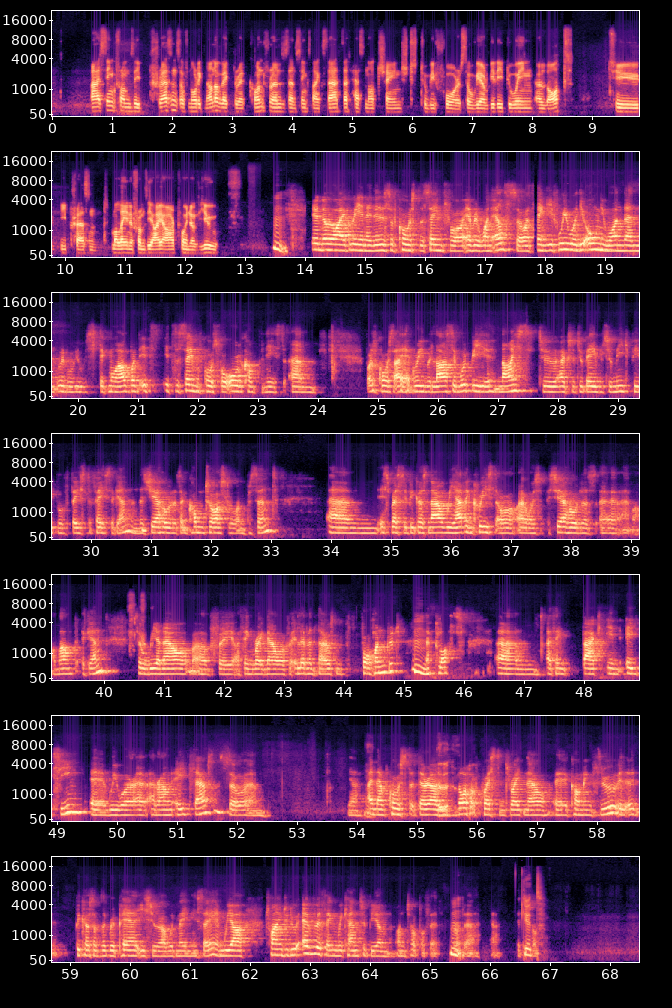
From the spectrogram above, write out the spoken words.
I think from the presence of Nordic Nanovector at conferences and things like that, that has not changed to before. So we are really doing a lot to be present. Malene, from the IR point of view. Hmm. Yeah, no, I agree, and it is, of course, the same for everyone else. So I think if we were the only one, then we would stick more out. But it's it's the same, of course, for all companies. Um, but of course, I agree with Lars. It would be nice to actually to be able to meet people face to face again, and the shareholders, and come to Oslo and present. Um, especially because now we have increased our, our shareholders uh, amount again. So we are now of a, I think right now of 11,400 mm. plus. Um, I think back in 18 uh, we were around 8,000. So um, yeah, mm. and of course there are a lot of questions right now uh, coming through uh, because of the repair issue. I would mainly say, and we are trying to do everything we can to be on on top of it. Mm. But uh, yeah, good. Tough.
